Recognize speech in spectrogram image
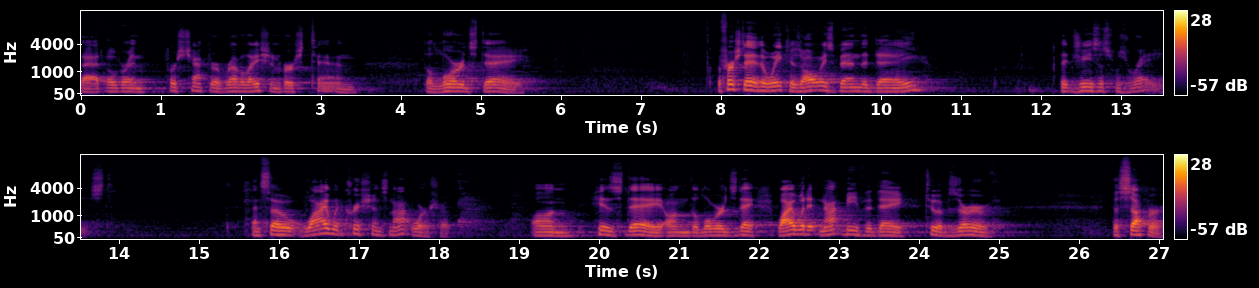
that over in first chapter of Revelation, verse 10, the Lord's day. The first day of the week has always been the day that Jesus was raised. And so, why would Christians not worship on his day, on the Lord's day? Why would it not be the day to observe the supper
